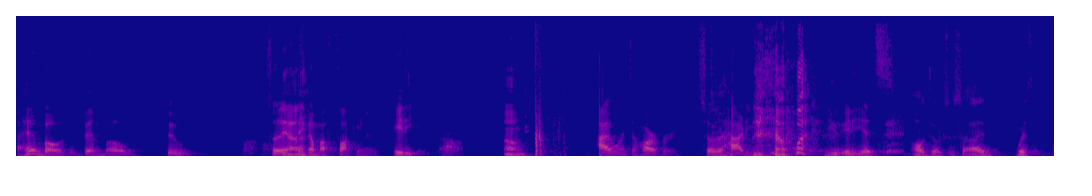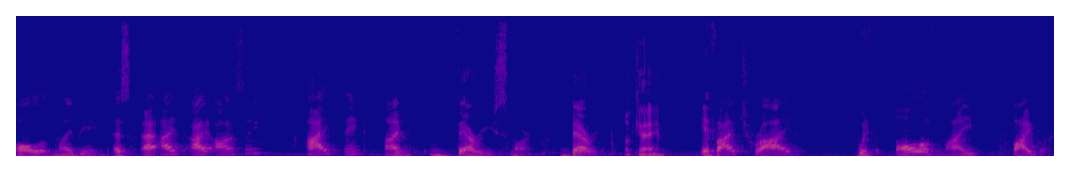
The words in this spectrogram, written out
A himbo is a bimbo dude. So they Yeah? think I'm a fucking idiot. Oh, I went to Harvard. So how do you What? you idiots? All jokes aside, with all of my being, as I, I, I honestly, I think I'm very smart. Very. okay. If I tried with all of my fiber,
